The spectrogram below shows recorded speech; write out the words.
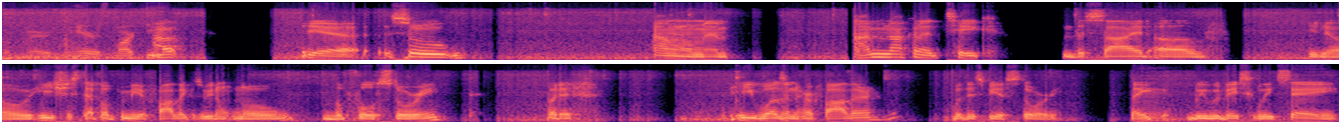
Oh, Mary American. Here is Marquis. Uh, yeah. So I don't know, man. I'm not gonna take the side of, you know, he should step up and be a father because we don't know the full story. But if he wasn't her father, would this be a story? Like Mm. we would basically say,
